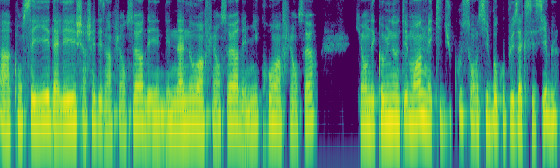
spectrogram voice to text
à conseiller d'aller chercher des influenceurs, des, nano-influenceurs, des micro-influenceurs qui ont des communautés moindres, mais qui du coup sont aussi beaucoup plus accessibles.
